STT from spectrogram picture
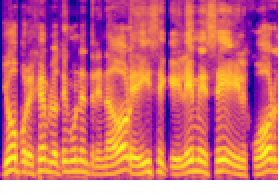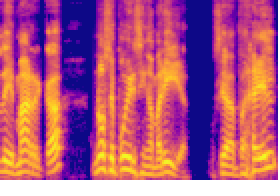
Yo, por ejemplo, tengo un entrenador que dice que el MC, el jugador de marca, no se puede ir sin amarilla. O sea, para él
